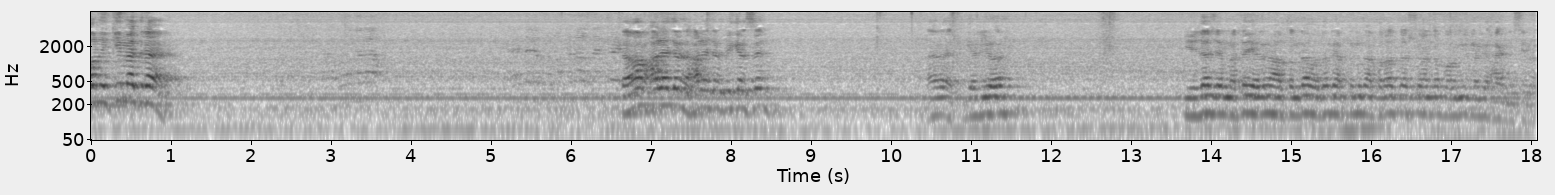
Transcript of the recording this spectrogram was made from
Son iki metre. Tamam hallederiz, hallederiz bir gelsin. Evet, geliyor. Yüzlerce metre yerin altında orada yaptığımız aparat da şu anda borumuz geliyor hayırlısıyla.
